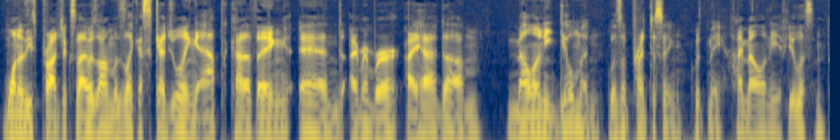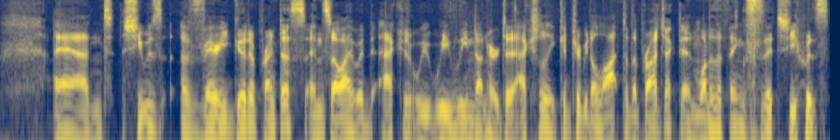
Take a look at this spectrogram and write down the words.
One of these projects I was on was like a scheduling app kind of thing, and I remember I had um, Melanie Gilman was apprenticing with me. Hi, Melanie, if you listen. And she was a very good apprentice. And so I would actually, we, we leaned on her to actually contribute a lot to the project. And one of the things that she was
